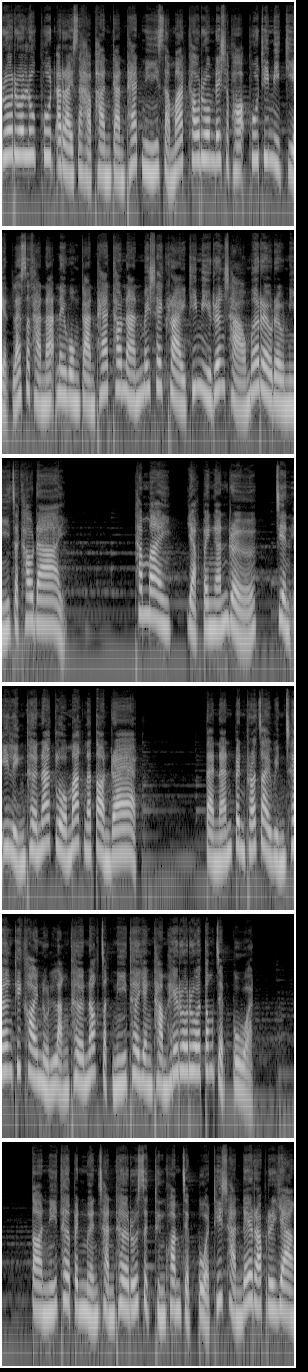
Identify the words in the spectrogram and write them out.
รัวรัวลูกพูดอะไรสหพันธ์การแพทย์นี้สามารถเข้าร่วมได้เฉพาะผู้ที่มีเกียรติและสถานะในวงการแพทย์เท่านั้นไม่ใช่ใครที่มีเรื่องเฉาเมื่อเร็วๆนี้จะเข้าได้ ทำไม อยากไปงั้นเหรอ เจียนอีหลิงเธอน่ากลัวมากนะตอนแรกแต่นั้นเป็นเพราะใจหวินเชิงที่คอยหนุนหลังเธอนอกจากนี้เธอยังทำให้รั่วๆต้องเจ็บปวด ตอนนี้เธอเป็นเหมือนฉันเธอรู้สึกถึงความเจ็บปวดที่ฉันได้รับหรือยัง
